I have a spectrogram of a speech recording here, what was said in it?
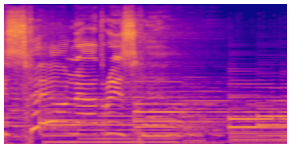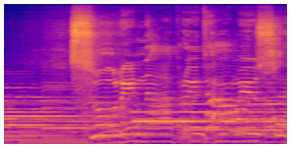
ნაძვის ხეო ნაძვის ხეო სული ნაძვი დამისე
